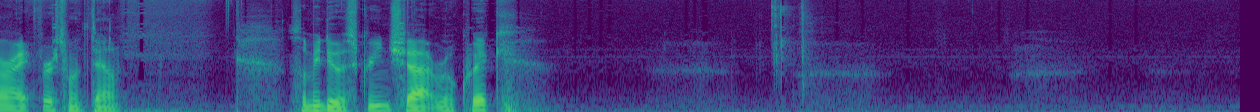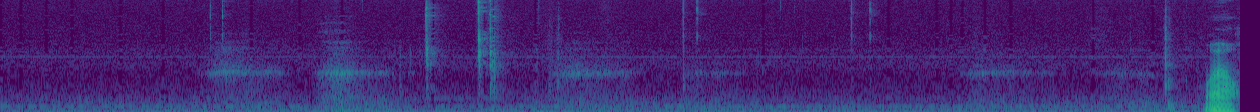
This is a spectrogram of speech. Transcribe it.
Alright, first one's down. So let me do a screenshot real quick. Wow.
